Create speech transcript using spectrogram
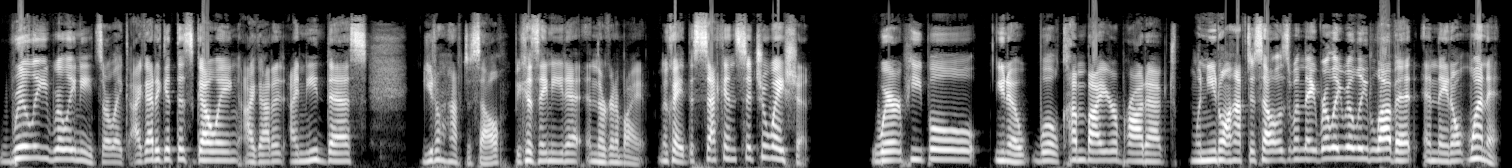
really, really needs, they're like, I got to get this going. I got it. I need this. You don't have to sell because they need it and they're going to buy it. Okay. The second situation where people, you know, will come buy your product when you don't have to sell is when they really, really love it and they don't want it.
